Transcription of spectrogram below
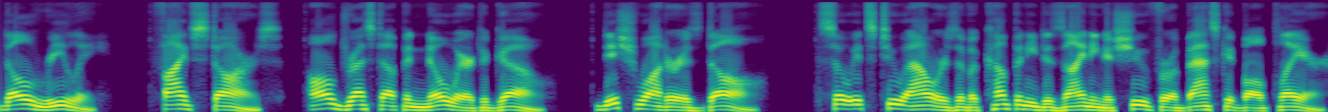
Dull really. 5 stars. All dressed up and nowhere to go. Dishwater is dull. So it's two hours of a company designing a shoe for a basketball player.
